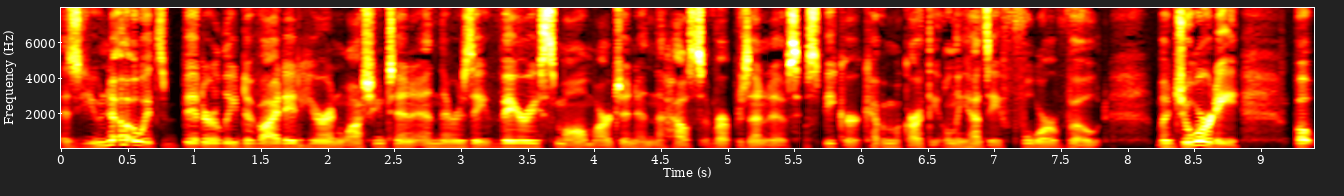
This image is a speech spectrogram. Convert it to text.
As you know, it's bitterly divided here in Washington, and there is a very small margin in the House of Representatives. Speaker Kevin McCarthy only has a four vote majority. But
